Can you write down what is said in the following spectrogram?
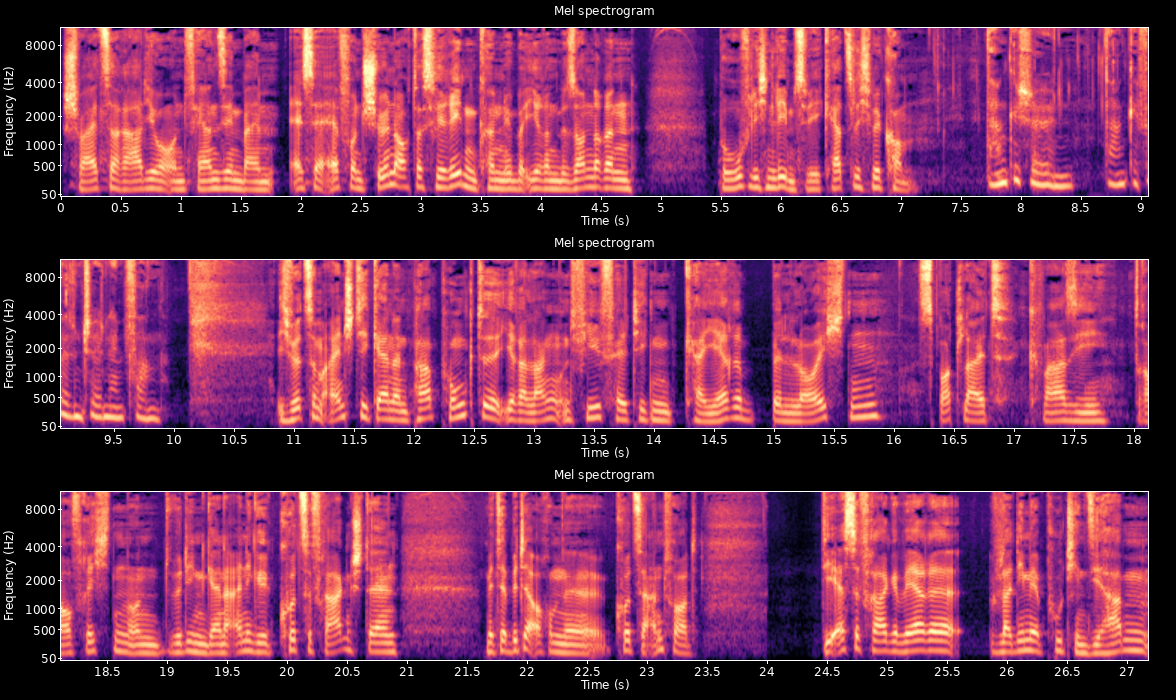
Schweizer Radio und Fernsehen, beim SRF und schön auch, dass wir reden können über Ihren besonderen beruflichen Lebensweg. Herzlich willkommen. Dankeschön. Danke für den schönen Empfang. Ich würde zum Einstieg gerne ein paar Punkte Ihrer langen und vielfältigen Karriere beleuchten, Spotlight quasi drauf richten und würde Ihnen gerne einige kurze Fragen stellen, mit der Bitte auch um eine kurze Antwort. Die erste Frage wäre, Wladimir Putin, Sie haben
